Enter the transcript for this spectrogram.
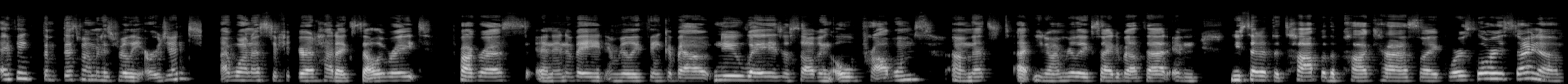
I think the, this moment is really urgent. I want us to figure out how to accelerate progress and innovate and really think about new ways of solving old problems. Um, that's, uh, you know, I'm really excited about that. And you said at the top of the podcast, like, where's Gloria Steinem?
